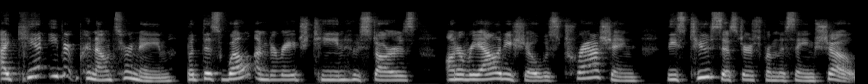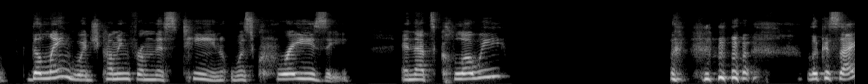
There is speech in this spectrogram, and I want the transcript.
I can't even pronounce her name, but this well underage teen who stars on a reality show was trashing these two sisters from the same show. The language coming from this teen was crazy. And that's Chloe Lukasiak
